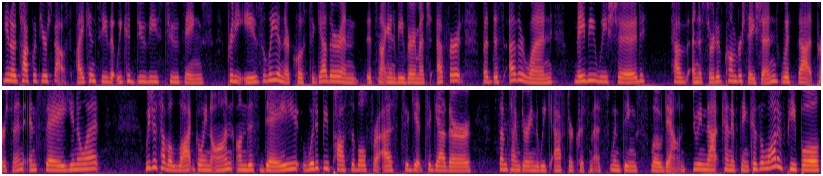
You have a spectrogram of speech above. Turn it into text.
you know talk with your spouse. I can see that we could do these two things pretty easily, and they're close together, and it's not going to be very much effort. But this other one, maybe we should have an assertive conversation with that person and say, you know what? We just have a lot going on on this day. Would it be possible for us to get together sometime during the week after Christmas when things slow down? Doing that kind of thing. Because a lot of people,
